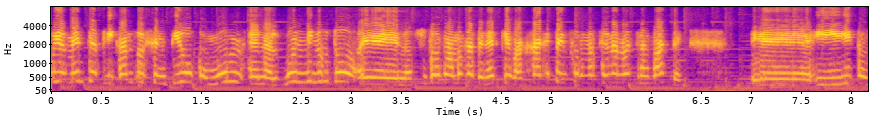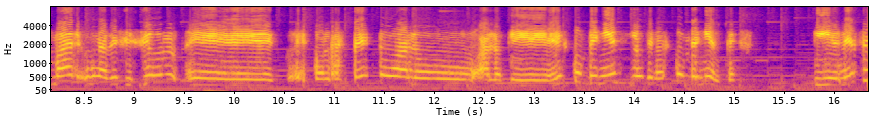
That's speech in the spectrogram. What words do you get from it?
obviamente aplicando el sentido común en algún minuto eh, nosotros vamos a tener que bajar esta información a nuestras bases. Eh, y tomar una decisión eh, con respecto a lo, a lo que es conveniente y lo que no es conveniente. Y en ese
